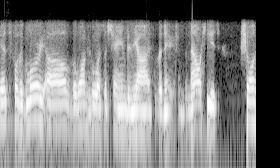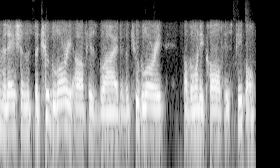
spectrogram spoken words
it's for the glory of the one who was ashamed in the eyes of the nations. And now He's showing the nations the true glory of His bride, the true glory of the one He called His people.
